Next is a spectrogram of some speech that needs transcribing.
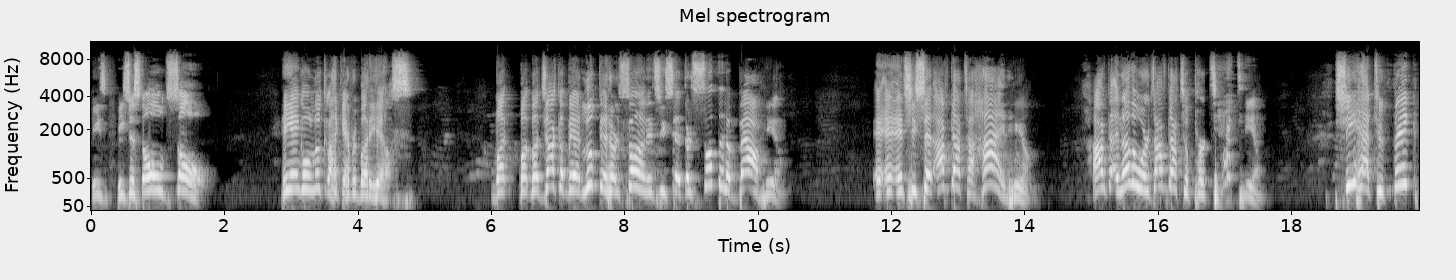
He's he's just old soul. He ain't gonna look like everybody else. But but but Jochebed looked at her son and she said, "There's something about him." And, and she said, "I've got to hide him. I've got, in other words, I've got to protect him." She had to think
